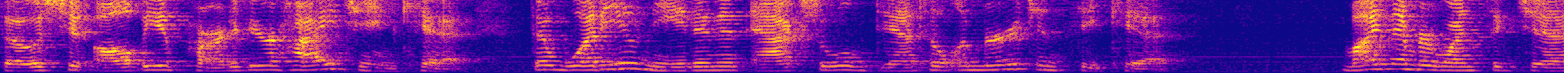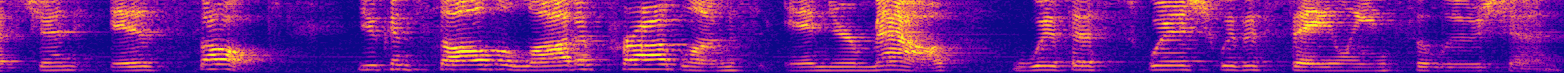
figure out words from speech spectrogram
Those should all be a part of your hygiene kit. Then what do you need in an actual dental emergency kit? My number one suggestion is salt. You can solve a lot of problems in your mouth with a swish with a saline solution.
